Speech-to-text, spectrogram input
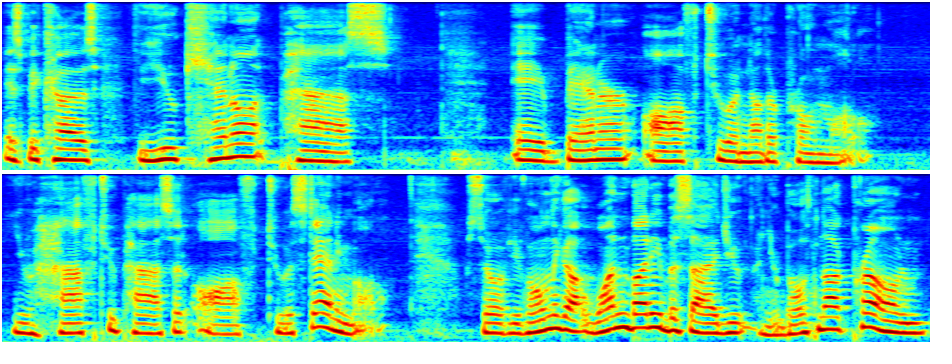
is because you cannot pass a banner off to another prone model. You have to pass it off to a standing model. So if you've only got one buddy beside you and you're both knocked prone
